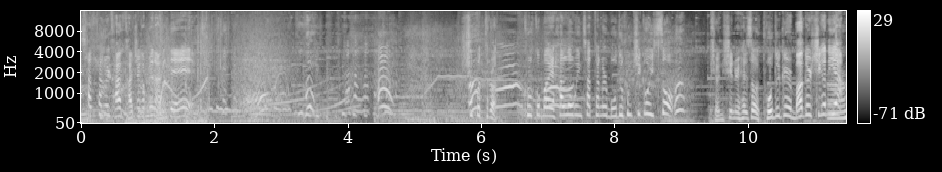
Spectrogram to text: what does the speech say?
사탕을 다 가져가면 안 돼. 슈퍼트럭, 크로코마의 할로윈 사탕을 모두 훔치고 있어. 변신을 해서 도둑을 막을 시간이야.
